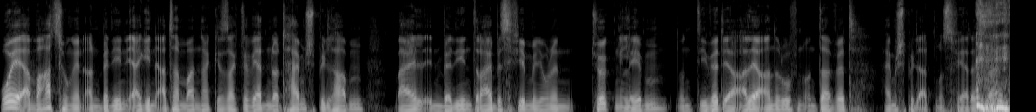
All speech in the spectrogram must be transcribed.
hohe Erwartungen an Berlin. Ergin Ataman hat gesagt, wir werden dort Heimspiel haben, weil in Berlin drei bis vier Millionen Türken leben und die wird er alle anrufen und da wird Heimspielatmosphäre sein.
